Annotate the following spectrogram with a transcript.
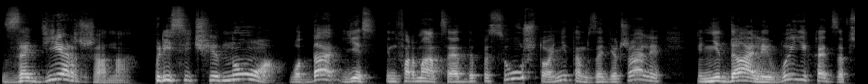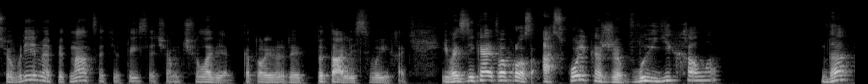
задержано, пресечено. Вот да, есть информация от ДПСУ, что они там задержали, не дали выехать за все время 15 тысячам человек, которые пытались выехать. И возникает вопрос, а сколько же выехало? да?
